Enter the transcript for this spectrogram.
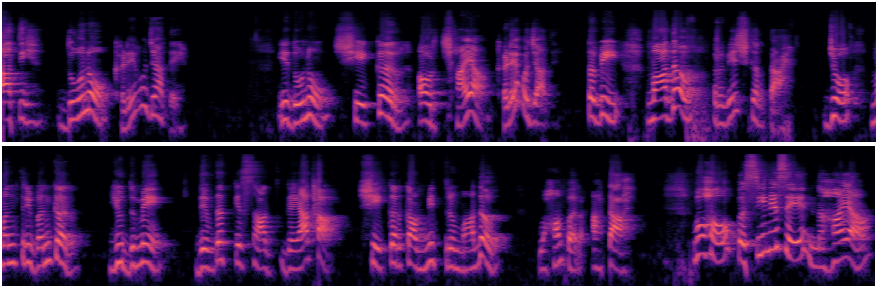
आती है, दोनों खड़े हो जाते हैं। ये दोनों शेखर और छाया खड़े हो जाते हैं। तभी माधव प्रवेश करता है। जो मंत्री बनकर युद्ध में देवदत्त के साथ गया था, शेखर का मित्र माधव, वहाँ पर आता है। वह पसीने से नहाया,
